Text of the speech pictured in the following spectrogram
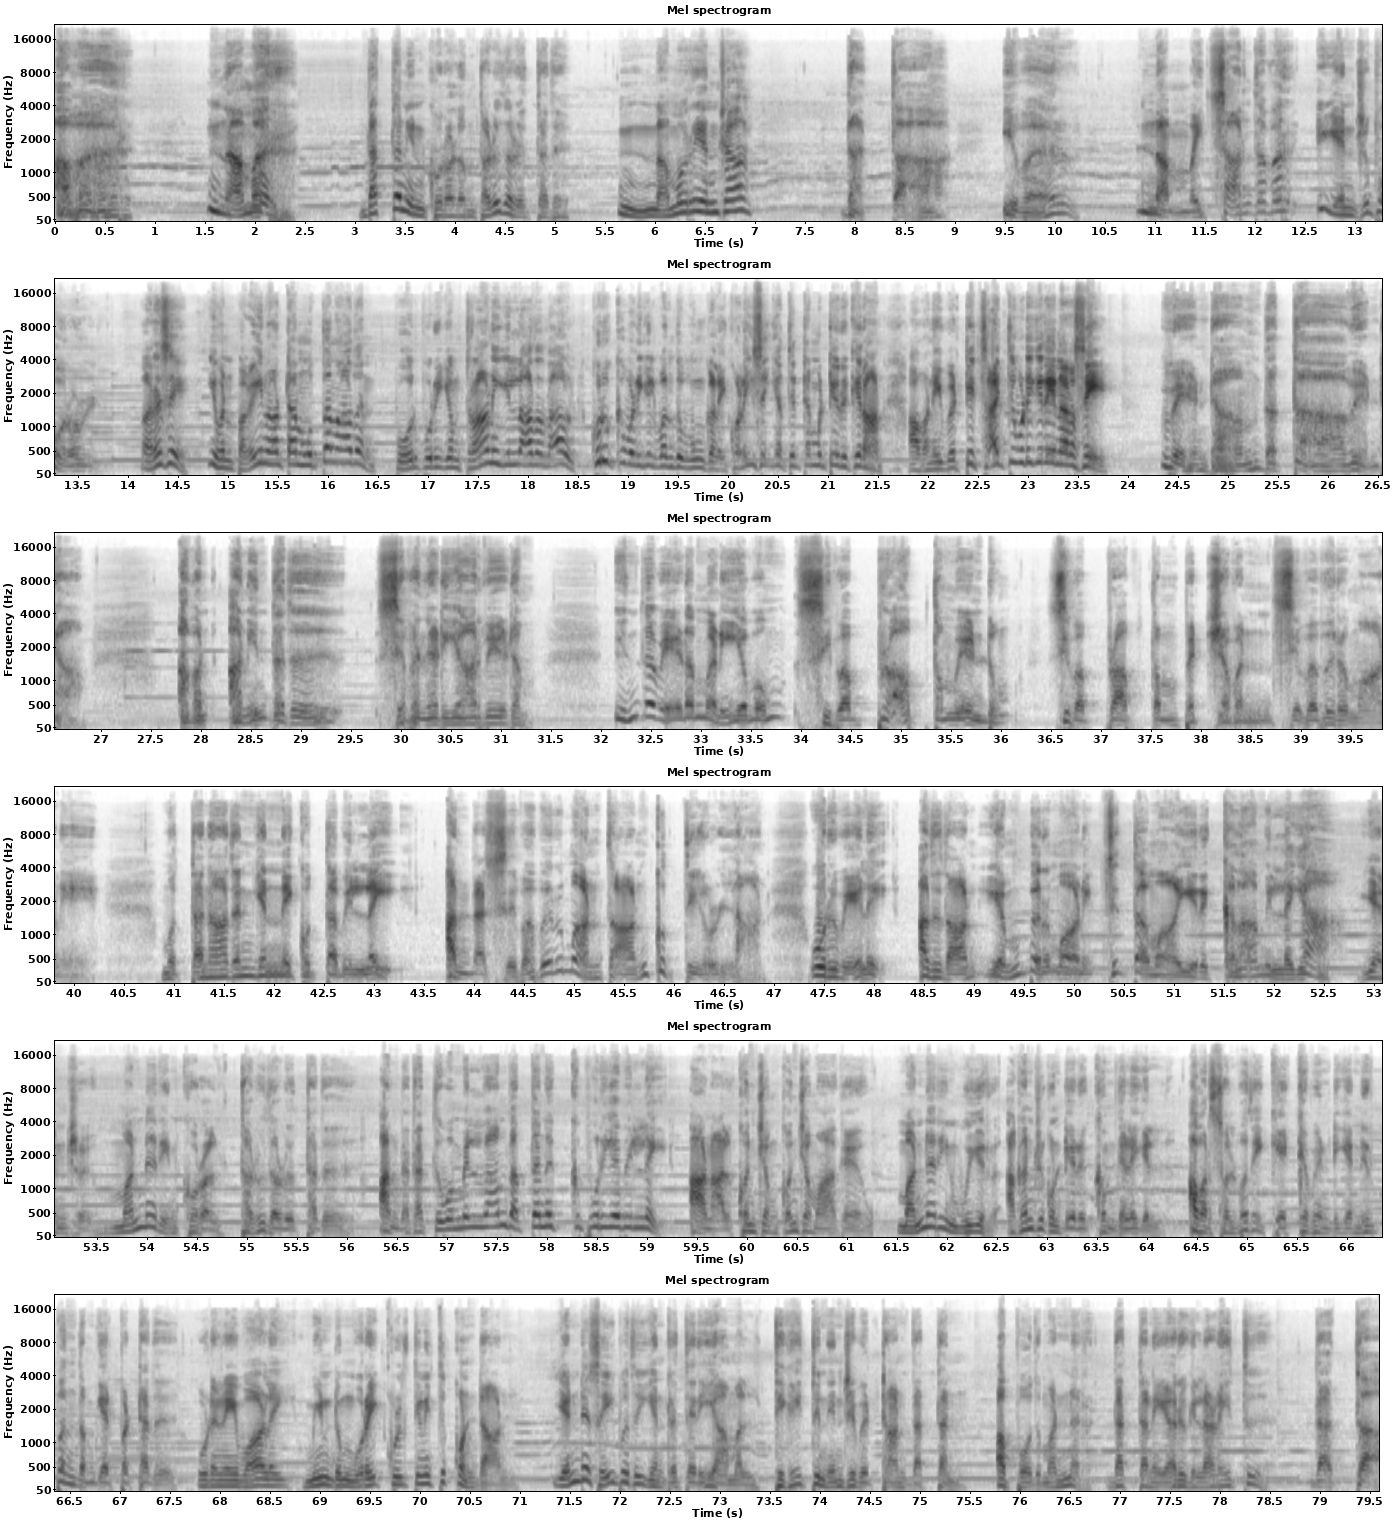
அவர் நமர். தத்தனின் குரலும் தழுதழுத்தது. நமர் என்றால் தத்தா இவர் நம்மை சார்ந்தவர் என்று பொருள். அரசே இவன் பகை நாட்டான் முத்தநாதன். போர் புரியும் திராணி இல்லாததால் குறுக்கு வழியில் வந்து உங்களை கொலை செய்ய திட்டமிட்டிருக்கிறான். அவனை வெட்டி சாய்த்து விடுகிறேன் அரசே. வேண்டாம் தத்தா வேண்டாம். அவன் அணிந்தது சிவனடியார் வேடம். இந்த வேடம் அணியவும் சிவப்பிராப்தம் வேண்டும். சிவப்பிராப்தம் பெற்றவன் சிவபெருமானே. முத்தநாதன் என்னை குத்தவில்லை. அந்த சிவபெருமான் தான் குத்தியுள்ளான். ஒருவேளை அதுதான் எம்பெருமானின் சித்தமாயிருக்கலாம் இல்லையா என்று மன்னரின் குரல் தழுதழுத்தது. அந்த தத்துவம் எல்லாம் தத்தனுக்கு புரியவில்லை. ஆனால் கொஞ்சம் கொஞ்சமாக மன்னரின் உயிர் அகன்று கொண்டிருக்கும் நிலையில் அவர் சொல்வதை கேட்க வேண்டிய நிர்பந்தம் ஏற்பட்டது. உடனே வாளை மீண்டும் உரைக்குள் திணித்துக் கொண்டான். என்ன செய்வது என்று தெரியாமல் திகைத்து நின்று விட்டான் தத்தன். அப்போது மன்னர் தத்தனை அருகில் அழைத்து தத்தா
